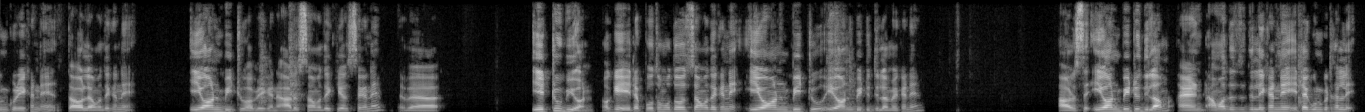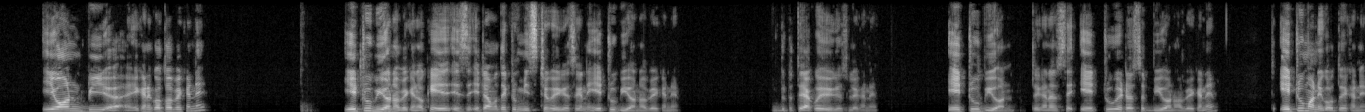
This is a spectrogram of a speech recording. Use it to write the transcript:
গুণ করি এখানে, তাহলে আমাদের এখানে এ ওয়ান বি টু হবে এখানে। আর হচ্ছে আমাদের কি হচ্ছে এখানে? A two b one okay এটা প্রথমত হচ্ছে আমাদের এখানে a one b two a one b two দিলাম এখানে। আর হচ্ছে এ ওয়ান বি টু দিলাম অ্যান্ড আমাদের যদি এখানে এটা গুণ করি তাহলে এ ওয়ান বি এখানে কত হবে এখানে? এ টু বিয়ন হবে এখানে। ওকে এটা আমাদের একটু মিস্টেক হয়ে গেছে এখানে। এ টু বিয়ন হবে এখানে। দুটো দুটোতে একই হয়ে গেছিল এখানে। এ টু বিয়ন তো এখানে হচ্ছে এ টু এটা হচ্ছে বিয়ন হবে এখানে। তো এ টু মানে কত এখানে?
